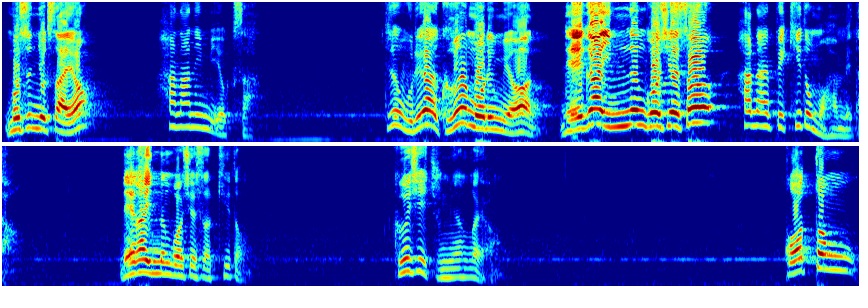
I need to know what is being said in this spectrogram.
무슨 역사요? 하나님의 역사. 그래서 우리가 그걸 모르면 내가 있는 곳에서 하나님 앞에 기도 못 합니다. 내가 있는 곳에서 기도. 그것이 중요한 거예요. 고통,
